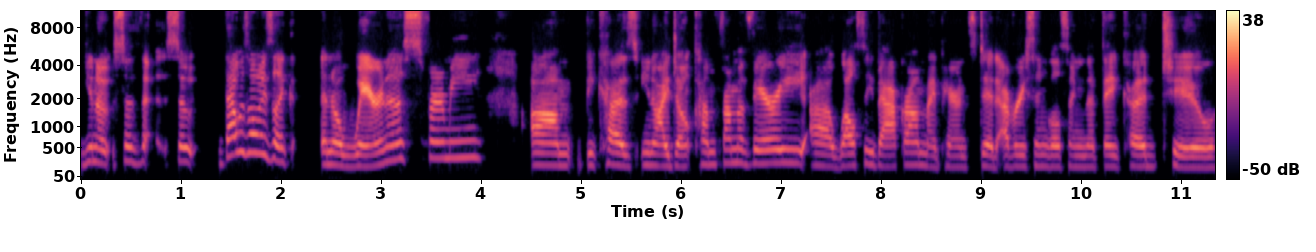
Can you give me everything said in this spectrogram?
you know so that so that was always like an awareness for me um because you know I don't come from a very uh wealthy background. My parents did every single thing that they could to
